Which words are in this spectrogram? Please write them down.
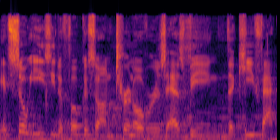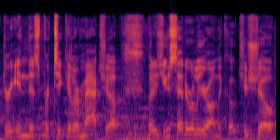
It's so easy to focus on turnovers as being the key factor in this particular matchup, but as you said earlier on the coaches show,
